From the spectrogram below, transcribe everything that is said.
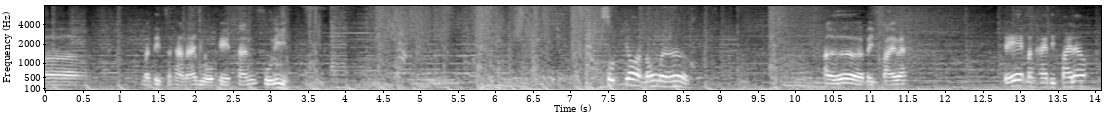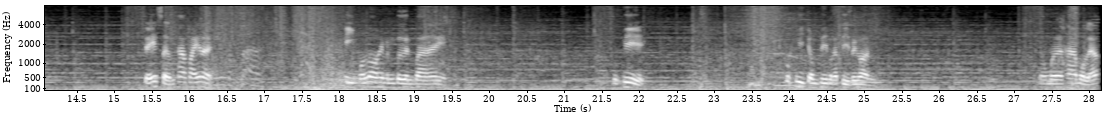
เออ มันติดสถานะอยู่โอเคทันฟูรี่สุดยอดน้องเมอร์เออ ติดไฟไปเจ๊มันหายติดไฟแล้วเจ๊เสริมท่าไฟหน่อย The burn. อีโมโลให้มันเบิร์นไปลูกพี่ลูกพี่โจมตีปกติไปก่อนลงมือท่าหมดแล้ว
